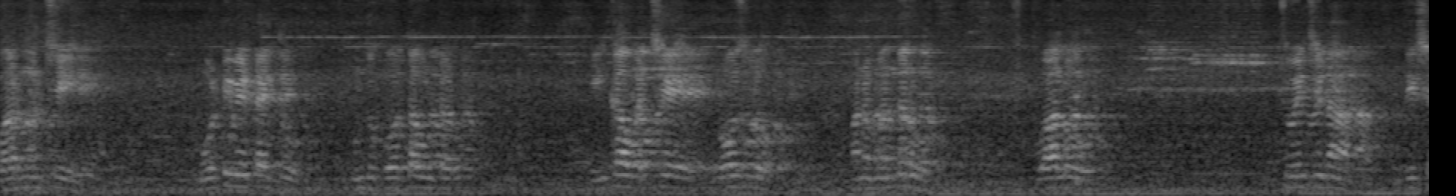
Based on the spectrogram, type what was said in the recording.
వారి నుంచి మోటివేట్ అవుతూ ముందు పోతూ ఉంటారు. ఇంకా వచ్చే రోజులు మనమందరూ వాళ్ళు చూపించిన దిశ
